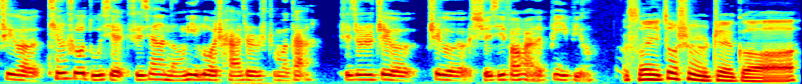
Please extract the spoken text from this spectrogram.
这个听说读写之间的能力落差就是这么大，这就是这个这个学习方法的弊病。所以就是这个，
